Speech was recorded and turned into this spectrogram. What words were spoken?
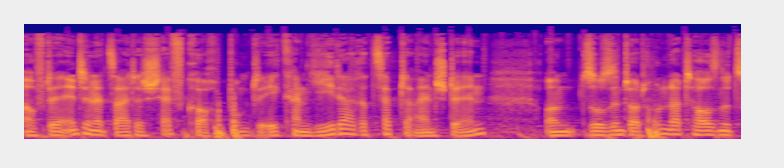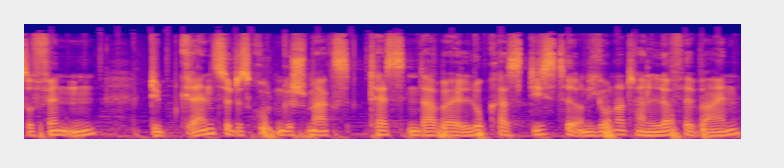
Auf der Internetseite chefkoch.de kann jeder Rezepte einstellen und so sind dort Hunderttausende zu finden. Die Grenze des guten Geschmacks testen dabei Lukas Dieste und Jonathan Löffelbein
